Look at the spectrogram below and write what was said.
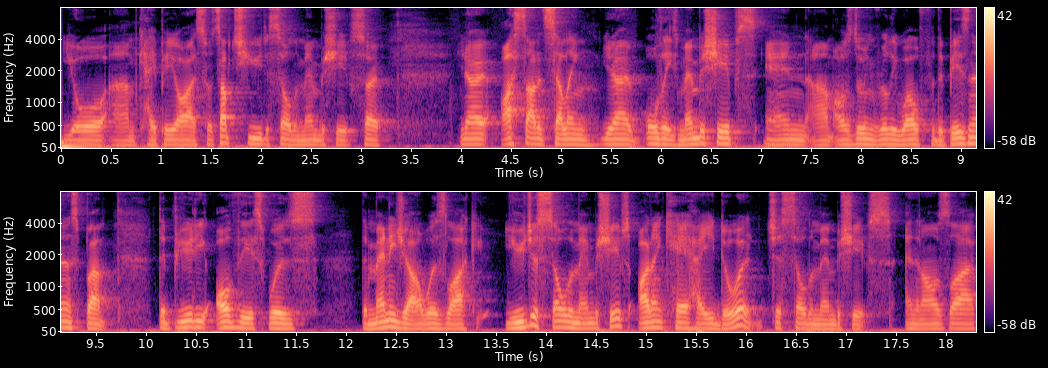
your um, KPIs. So it's up to you to sell the membership. So, you know, I started selling, you know, all these memberships, and um, I was doing really well for the business. But the beauty of this was the manager was like, "You just sell the memberships. I don't care how you do it. Just sell the memberships." And then I was like,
